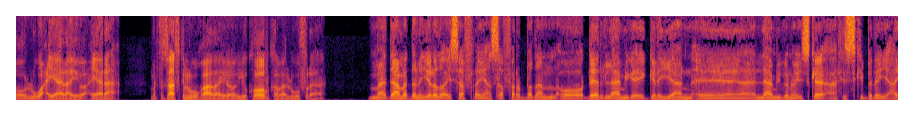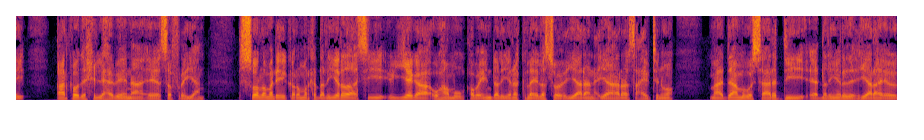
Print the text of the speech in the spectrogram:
oo lagu cayaarayo cayaaraha martiqaadka lagu qaadayo iyo koobabkaba lagu furaa maadaama dhalinyaradu ay safrayaan safar badan oo dheer laamiga ay gelayaan laamiguna iska riski badan yahay qaarkood ay xilli habeena ee safrayaan. Soo lama dhigi karo marka dhalinyaradaasi iyaga u hamuun qaba in dhalinyaro kale ay soo ciyaaraan ciyaaro saaxiibtinimo maadaama wasaaraddii dhalinyarada ciyaaraha ee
